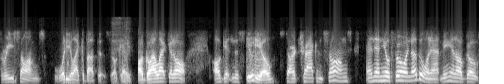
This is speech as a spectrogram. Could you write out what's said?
three songs. What do you like about this? Okay. I'll go, I like it all. I'll get in the studio, start tracking songs, and then he'll throw another one at me, and I'll go,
